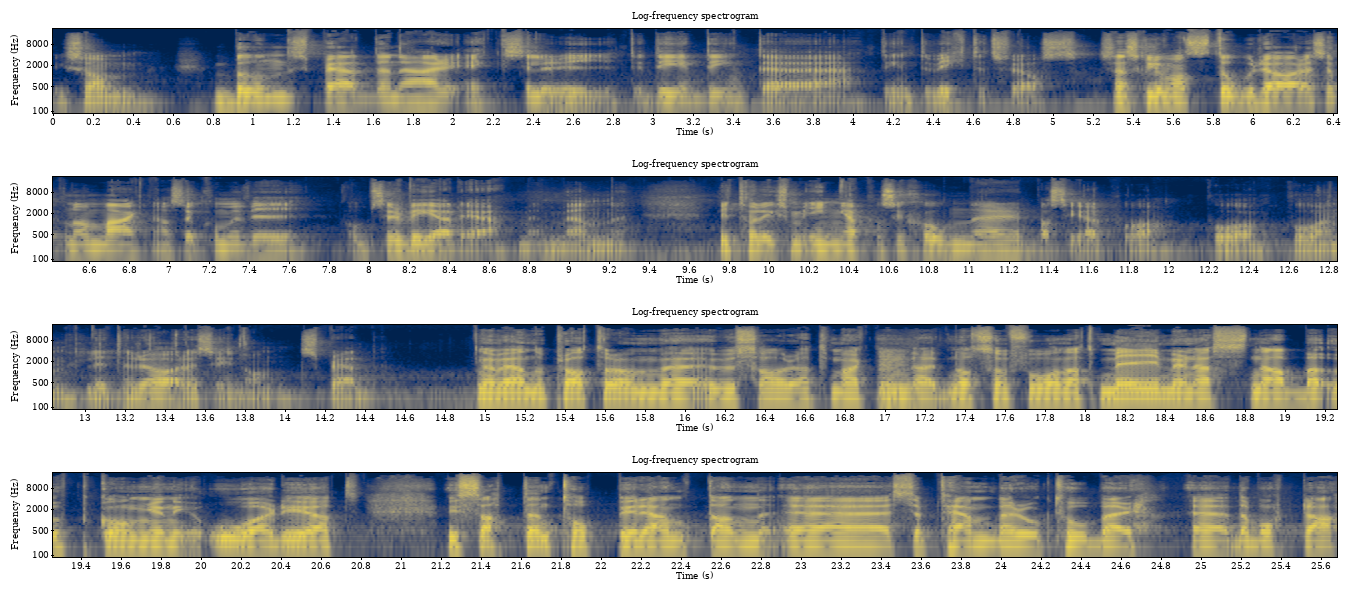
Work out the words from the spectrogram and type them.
liksom, bundspreaden är X eller Y. Det, det, det, är inte, det är inte viktigt för oss. Sen skulle det vara en stor rörelse på någon marknad så kommer vi observera det. Men, men vi tar liksom inga positioner baserat på, på, på en liten rörelse i någon spread. När vi ändå pratar om eh, USA och räntemarknaden, mm. något som förvånat mig med den här snabba uppgången i år, det är att vi satte en topp i räntan eh, september och oktober eh, där borta.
